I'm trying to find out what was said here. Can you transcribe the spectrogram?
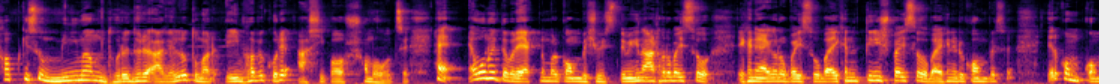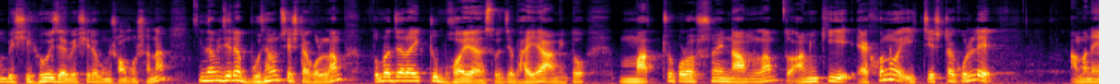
সব কিছু মিনিমাম ধরে ধরে আগেলেও তোমার এইভাবে করে আশি পাওয়া সম্ভব হচ্ছে। হ্যাঁ এমন হতে পারে, এক নম্বর কম বেশি হয়েছে। তুমি এখানে আঠারো পাইছো, এখানে এগারো পাইছো, বা এখানে তিরিশ পাইছো, বা এখানে একটু কম পাইছো, এরকম কম বেশি হয়ে যাবে সেটা কোনো সমস্যা না। কিন্তু আমি যেটা বোঝানোর চেষ্টা করলাম, তোমরা যারা একটু ভয়ে আসো যে, ভাইয়া, আমি তো মাত্র পড়াশোনায় নামলাম, তো আমি কি এখনও এই চেষ্টা করলে মানে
